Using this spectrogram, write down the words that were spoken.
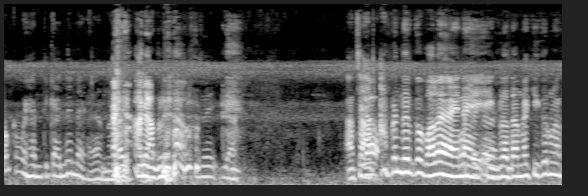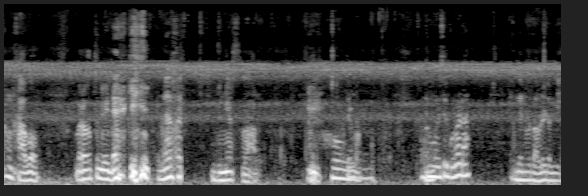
ওখান থেকে আনলেন না আমি আপনার আচ্ছা আপনাদেরকে ভালো হয় নাই এগুলো তো আমরা কি করব এখন খাব বড় কথা লিডার কি already আমি।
